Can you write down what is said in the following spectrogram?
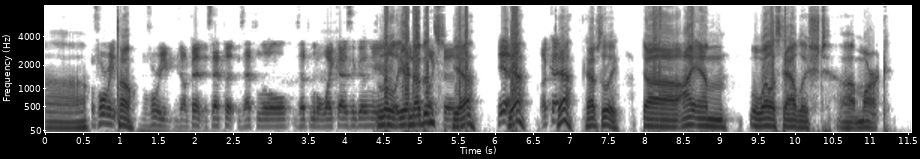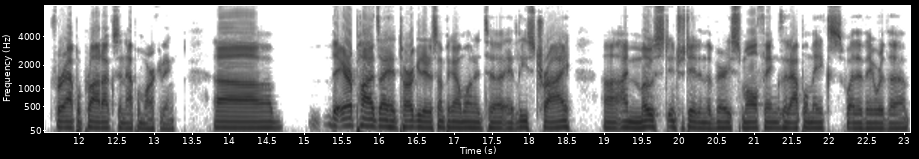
Uh, Before we oh, before we jump in, is that the is that the little is that the little white guys that go in your little ear nubbins. like the- yeah, yeah, yeah, Okay. yeah, absolutely. Uh, I am a well established uh, mark for Apple products and Apple marketing. The AirPods I had targeted as something I wanted to at least try. Uh, I'm most interested in the very small things that Apple makes, whether they were the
